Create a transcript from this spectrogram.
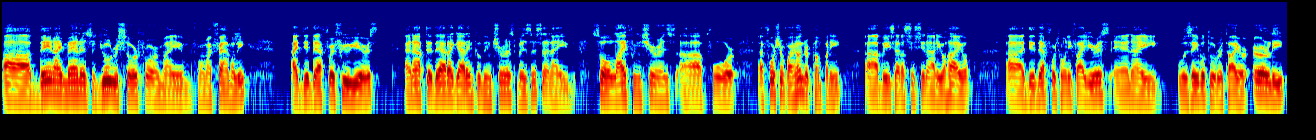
Uh, then I managed a jewelry store for my for my family. I did that for a few years, and after that, I got into the insurance business and I sold life insurance uh, for a Fortune 500 company uh, based out of Cincinnati, Ohio. I did that for 25 years, and I was able to retire early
